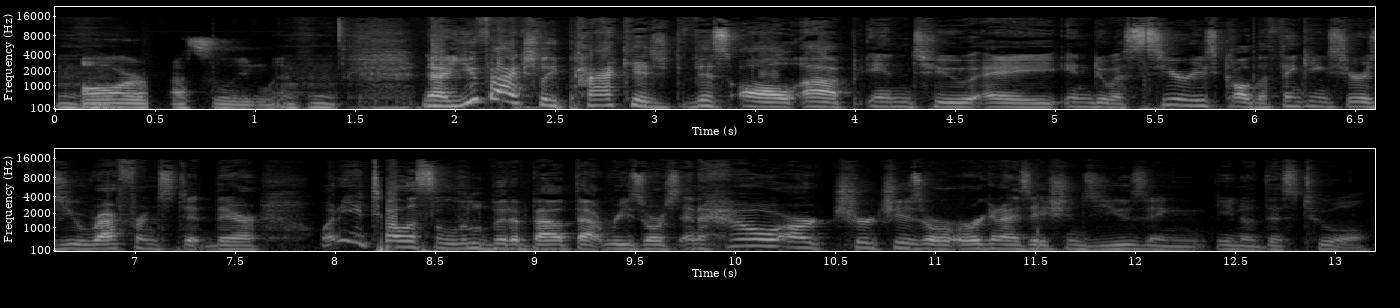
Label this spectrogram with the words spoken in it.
mm-hmm. are wrestling with. Mm-hmm. Now, you've actually packaged this all up into a into a series called the Thinking Series. You referenced it there. Why don't you tell us a little bit about that resource and how are churches or organizations using you know this tool?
